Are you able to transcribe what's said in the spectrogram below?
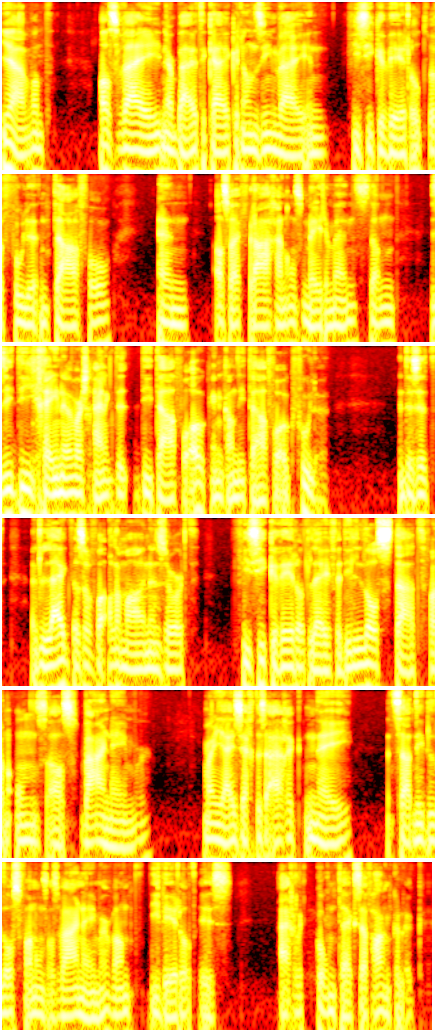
Ja, want als wij naar buiten kijken, dan zien wij een fysieke wereld. We voelen een tafel. En als wij vragen aan ons medemens, dan ziet diegene waarschijnlijk die tafel ook en kan die tafel ook voelen. En dus het, het lijkt alsof we allemaal in een soort fysieke wereld leven die losstaat van ons als waarnemer. Maar jij zegt dus eigenlijk nee, het staat niet los van ons als waarnemer, want die wereld is eigenlijk contextafhankelijk.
